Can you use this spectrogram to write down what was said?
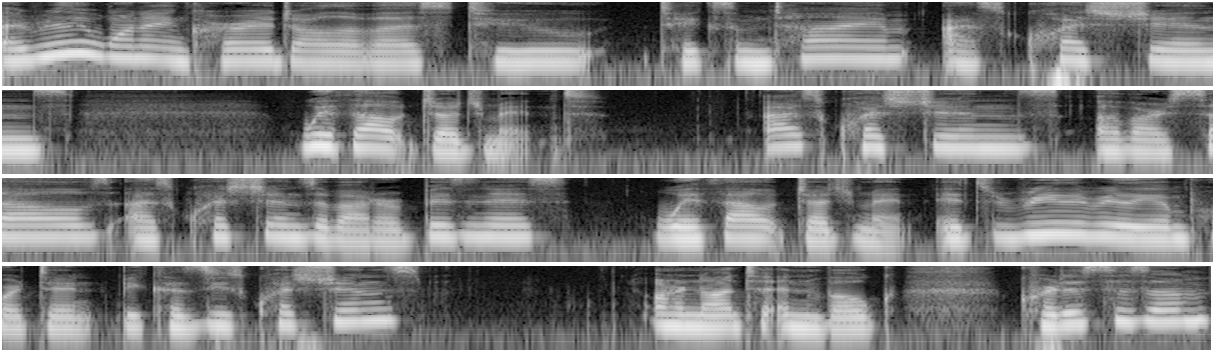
I really want to encourage all of us to take some time, ask questions without judgment. Ask questions of ourselves, ask questions about our business without judgment. It's really, really important because these questions are not to invoke criticism,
